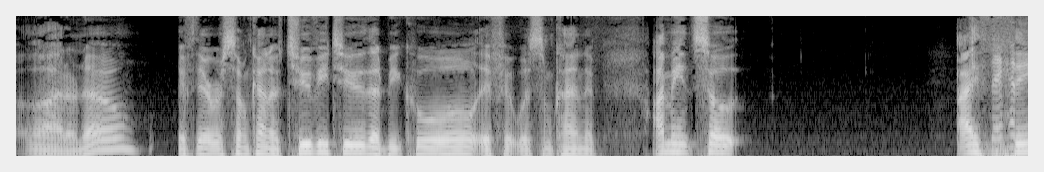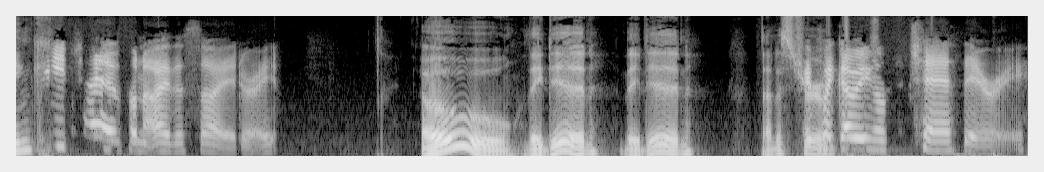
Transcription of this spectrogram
uh, I don't know. If there was some kind of 2v2 that'd be cool. If it was some kind of i mean so i they think three chairs on either side right? Oh they did. They did. That is true. If we're going on the chair theory.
